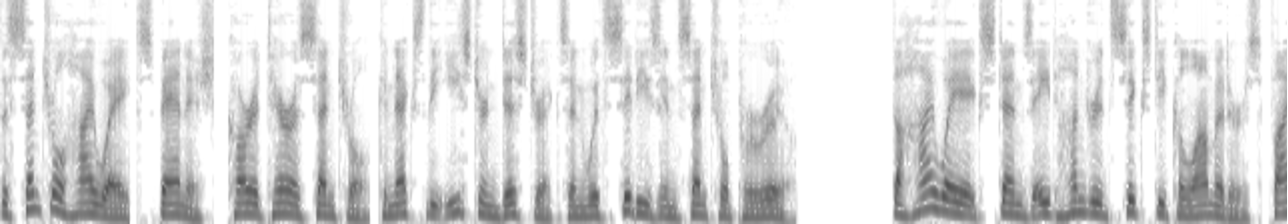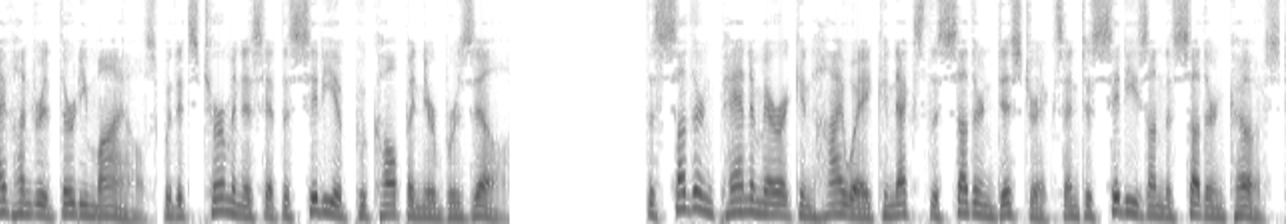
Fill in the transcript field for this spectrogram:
The Central Highway (Spanish: Carretera Central) connects the eastern districts and with cities in central Peru. The highway extends 860 kilometers (530 miles) with its terminus at the city of Pucallpa near Brazil. The Southern Pan American Highway connects the southern districts and to cities on the southern coast.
